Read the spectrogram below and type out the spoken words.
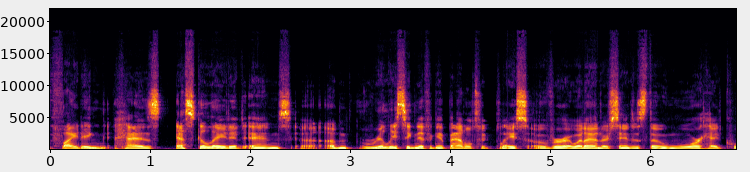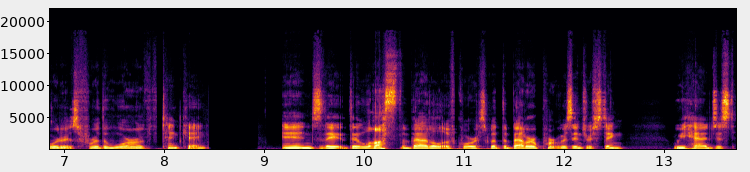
fighting has escalated, and uh, a really significant battle took place over what I understand is the war headquarters for the War of 10K. And they, they lost the battle, of course, but the battle report was interesting. We had just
